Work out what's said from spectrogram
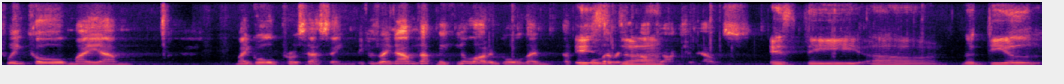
twinkle my um, my gold processing because right now I'm not making a lot of gold. I'm, I've pulled everything the- off the auction house. Is the uh, the deal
